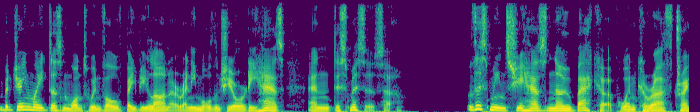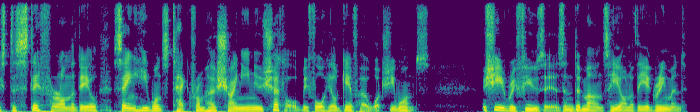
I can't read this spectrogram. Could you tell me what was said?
but Janeway doesn't want to involve baby Lana any more than she already has, and dismisses her. This means she has no backup when Korath tries to stiff her on the deal, saying he wants tech from her shiny new shuttle before he'll give her what she wants. She refuses and demands he honour the agreement.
